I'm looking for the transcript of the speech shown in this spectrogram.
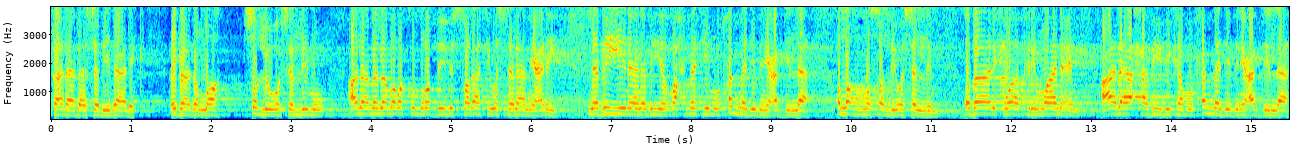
فلا بأس بذلك. عباد الله صلوا وسلموا على من أمركم ربي بالصلاة والسلام عليه نبينا نبي الرحمة محمد بن عبد الله. اللهم صل وسلم وبارك وأكرم وأنعم على حبيبك محمد بن عبد الله.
